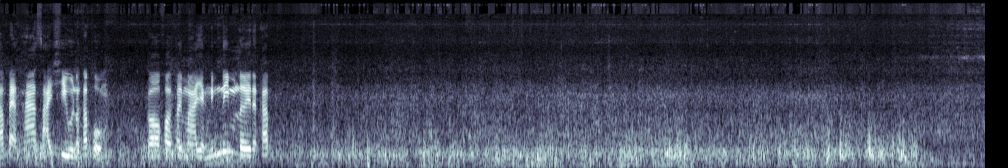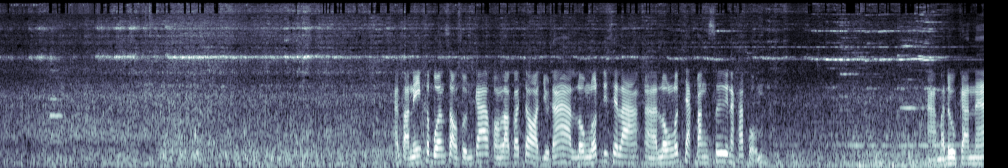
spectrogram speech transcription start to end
985 สายชิวนะครับผม ก็ค่อยๆมาอย่างนิ่มๆเลยนะครับอะตอนนี้ขบวน 209 ของเราก็จอดอยู่หน้าลงรถดีเซลาอ่าลงรถจากบางซื่อนะครับผมอ่ามาดูกันนะ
